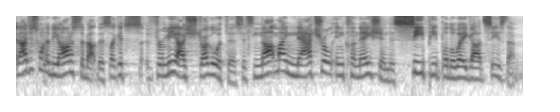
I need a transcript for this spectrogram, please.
and i just want to be honest about this like it's for me i struggle with this. It's not my natural inclination to see people the way god sees them.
